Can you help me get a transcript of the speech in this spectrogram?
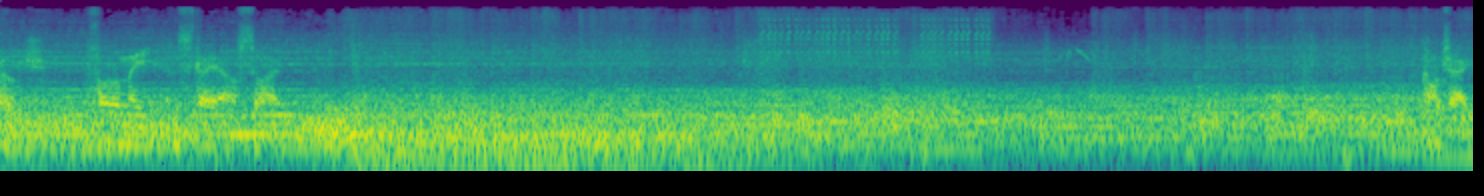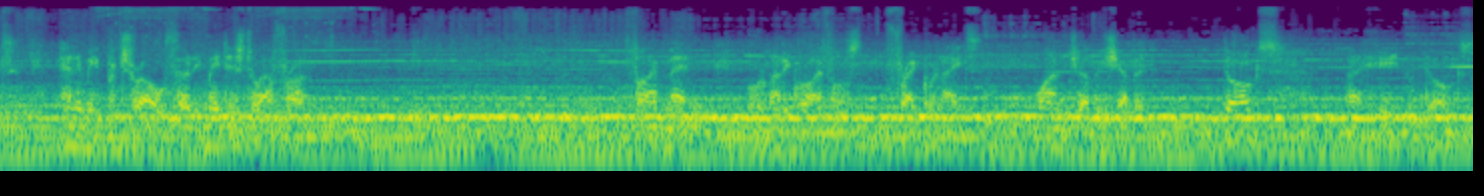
Roach, follow me and stay outside. Contact. Enemy patrol 30 meters to our front. Five men, automatic rifles, frag grenades, one German Shepherd. Dogs? I hate dogs.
